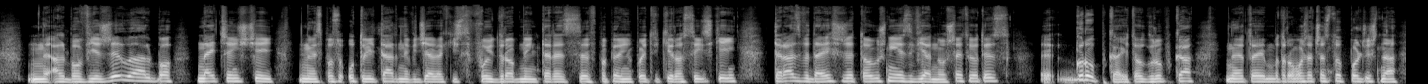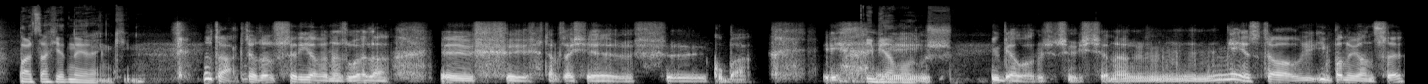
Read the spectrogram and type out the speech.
albo wierzyły, albo najczęściej w sposób utylitarny widziały jakiś swój drobny interes w popieraniu polityki rosyjskiej. Teraz wydaje się, że to już nie jest wianuszek, tylko to jest grupka i to grupka, e, którą można często policzyć na palcach jednej ręki. No tak, to, to Syria, Wenezuela, yy, tam zaś się Kuba. I, I Białoruś. I, I Białoruś oczywiście. No, nie jest to imponujące.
